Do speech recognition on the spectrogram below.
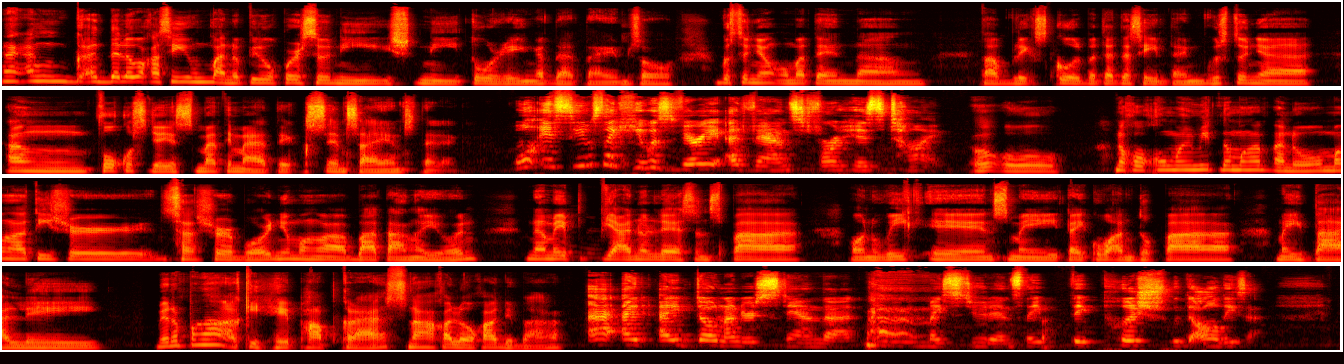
Ang, ang, ang dalawa kasi yung ano pinupursue ni ni Turing at that time. So gusto niyang umattend ng public school but at the same time gusto niya ang focus niya is mathematics and science talaga. well, it seems like he was very advanced for his time. Oo. Nako, kung may meet ng mga ano, mga teacher sa Sherborne, yung mga bata ngayon na may piano lessons pa on weekends, may taekwondo pa, may ballet. Meron pa nga aki hip-hop class, nakakaloka, di ba? I, I, I don't understand that. My students, they they push with all these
